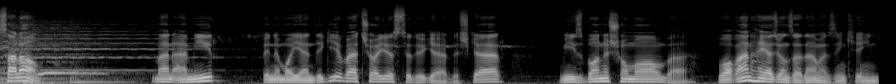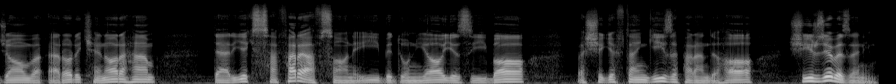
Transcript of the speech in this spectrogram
سلام. من امیر به نمایندگی بچه های استودیو گردشگر میزبان شما و واقعا هیجان زدم از اینکه اینجام و قرار کنار هم در یک سفر ای به دنیای زیبا و شگفتانگیز پرنده ها شیرجه بزنیم.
